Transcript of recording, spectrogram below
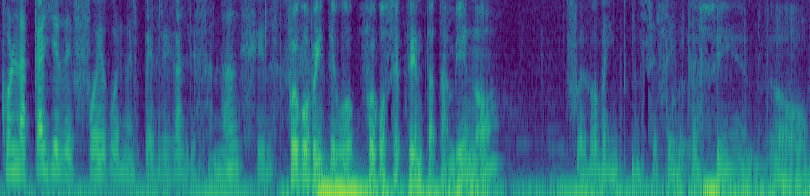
con la calle de fuego en el Pedregal de San Ángel. Fuego 20, fuego 70 también, ¿no? Fuego 2070. Sí, o,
